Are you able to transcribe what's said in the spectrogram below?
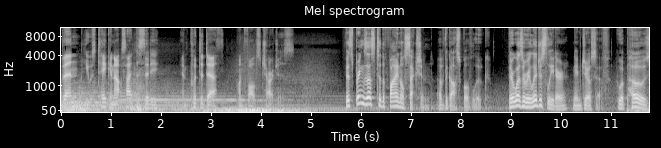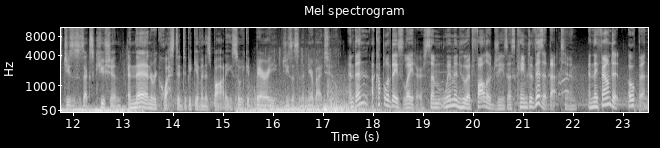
Then he was taken outside the city and put to death on false charges. This brings us to the final section of the Gospel of Luke. There was a religious leader named Joseph who opposed Jesus' execution and then requested to be given his body so he could bury Jesus in a nearby tomb. And then, a couple of days later, some women who had followed Jesus came to visit that tomb, and they found it open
